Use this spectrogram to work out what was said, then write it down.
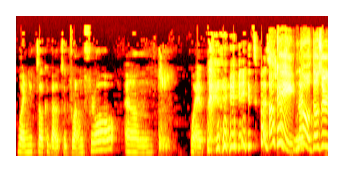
when you talk about the ground floor. Um, well, it was okay. no, those are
